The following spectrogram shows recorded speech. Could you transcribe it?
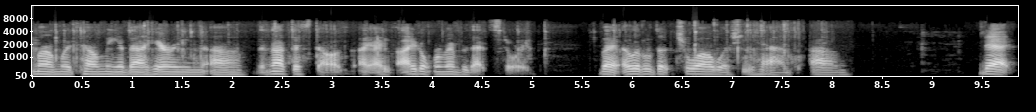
mom would tell me about hearing uh, not this dog. I, I i don't remember that story but a little chihuahua she had um, that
